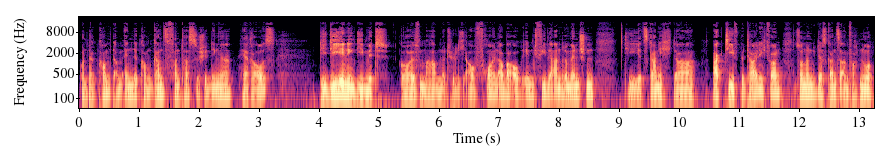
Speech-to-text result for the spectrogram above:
und dann kommt am Ende kommen ganz fantastische Dinge heraus, die diejenigen, die mitgeholfen haben, natürlich auch freuen, aber auch eben viele andere Menschen, die jetzt gar nicht da aktiv beteiligt waren, sondern die das Ganze einfach nur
